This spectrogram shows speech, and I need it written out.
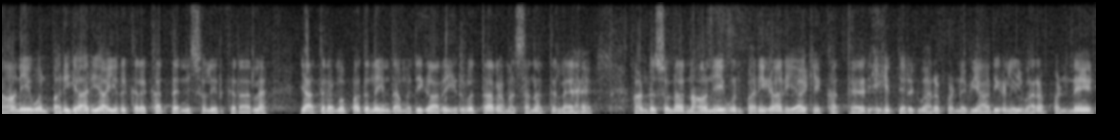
நானே உன் பரிகாரியாக இருக்கிற கத்தன்னு சொல்லியிருக்கிறார்ல யாத்திரம பதினைந்தாம் அதிகாரம் இருபத்தாறாம் வசனத்தில் ஆண்டு சொல்ல நானே உன் பரிகாரியாகிய கத்தர் எகித்திற்கு வரப்பண்ண வியாதிகளில் வரப்பண்ணேன்.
